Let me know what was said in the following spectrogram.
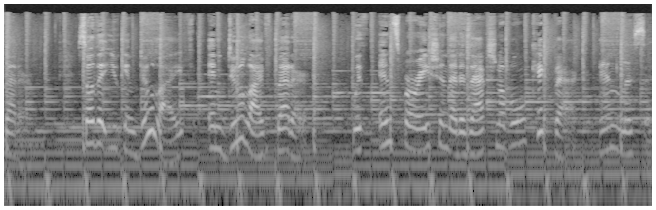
better so that you can do life and do life better. With inspiration that is actionable, kick back and listen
